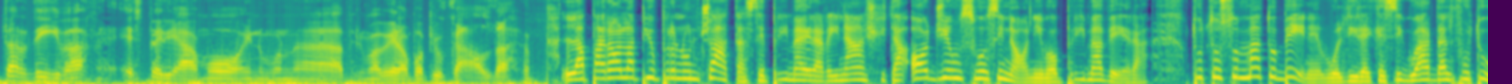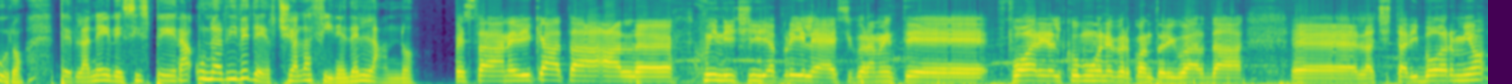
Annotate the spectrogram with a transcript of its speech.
tardiva e speriamo in una primavera un po' più calda. La parola più pronunciata, se prima era rinascita, oggi è un suo sinonimo, primavera. Tutto sommato bene, vuol dire che si guarda al futuro. Per la neve si spera un arrivederci alla fine dell'anno. Questa nevicata al 15 di aprile è sicuramente fuori dal comune per quanto riguarda eh, la città di Bormio.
